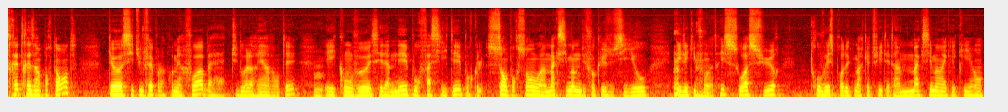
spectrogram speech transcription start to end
très très importantes que si tu le fais pour la première fois, ben, tu dois le réinventer Mm. et qu'on veut essayer d'amener pour faciliter, pour que le 100% ou un maximum du focus du CEO et l'équipe fondatrice soit sur trouver ce product market fit, être un maximum avec les clients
